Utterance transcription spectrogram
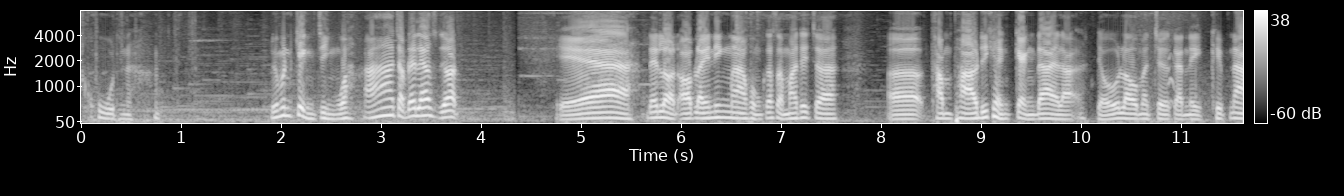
ตรคูณนะหรือมันเก่งจริงวะอ่าจับได้แล้วสุดยอดเย้ได้หลอดออฟไลนิ่งมาผมก็สามารถที่จะ เอ่อทำพาวที่แข็งแกร่งได้ละเดี๋ยวเรามาเจอกันในคลิปหน้า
